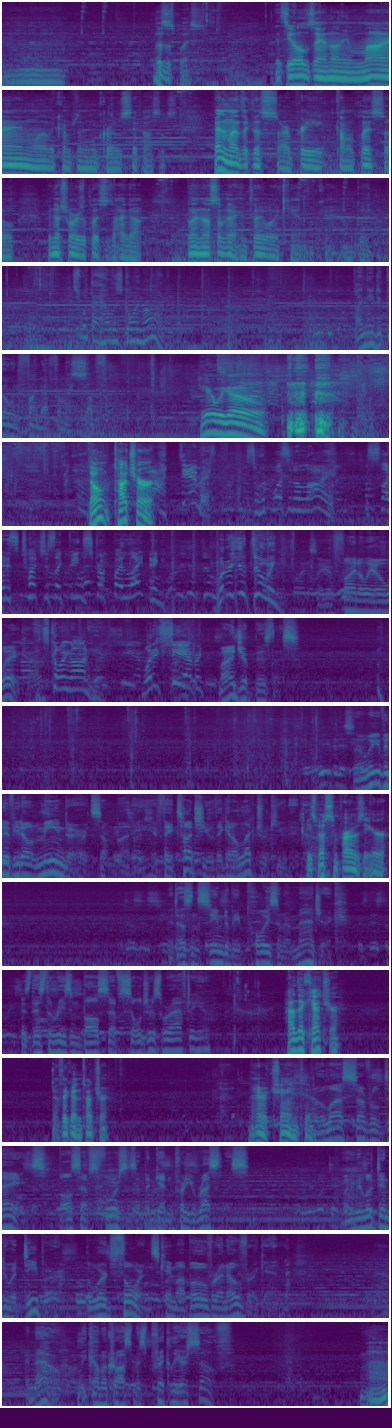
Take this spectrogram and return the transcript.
Uh, What's this place? It's the old Zanonian mine, one of the Crimson Crow's safe houses. Abandoned mines like this are pretty commonplace, so we have no shortage of places to hide out. If you want to know something, I can tell you what I can. Okay, I'm good. So what the hell is going on? I need to go and find out for myself. Here we go. Don't touch her. Ah, damn it! So it wasn't a lie. The slightest touch is like being struck by lightning. What are you doing? So you're finally awake, huh? What's going on here? What did she ever... Mind your business. So even if you don't mean to hurt somebody, if they touch you, they get electrocuted. He's missing part of his ear. It doesn't seem to be poison or magic. Is this the reason Balseph's soldiers were after you? How'd they catch her? If they couldn't touch her. They had her chained For the last several days, Balseph's forces have been getting pretty restless. When we looked into it deeper, the word thorns came up over and over again. And now we come across Miss Prickly herself. Huh?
